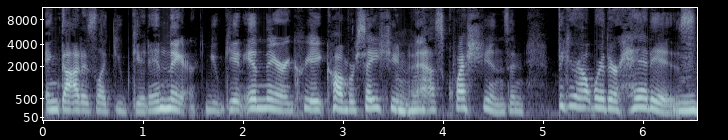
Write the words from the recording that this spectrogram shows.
And God is like, you get in there. You get in there and create conversation and mm-hmm. ask questions and figure out where their head is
